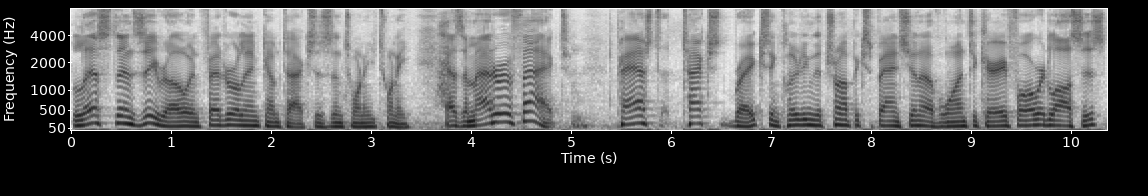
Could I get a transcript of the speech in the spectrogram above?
less than zero in federal income taxes in 2020. As a matter of fact, past tax breaks, including the Trump expansion of one to carry forward losses,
